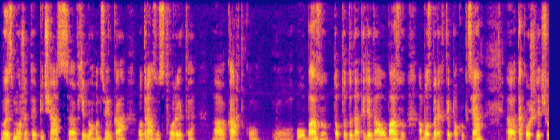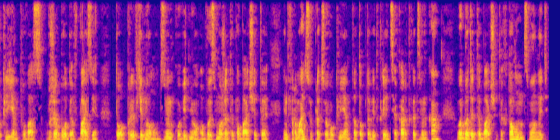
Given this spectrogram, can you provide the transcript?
Ви зможете під час е, вхідного дзвінка одразу створити е, картку у- у базу, тобто додати ліда у базу або зберегти покупця. Е, Також, якщо клієнт у вас вже буде в базі, то при вхідному дзвінку від нього ви зможете побачити інформацію про цього клієнта, тобто відкриється картка дзвінка, ви будете бачити, хто вам дзвонить,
